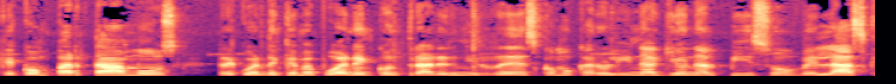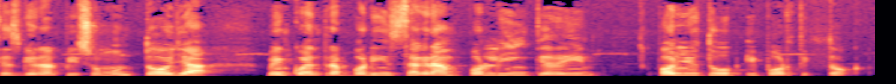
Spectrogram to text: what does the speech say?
Que compartamos. Recuerden que me pueden encontrar en mis redes como Carolina-al piso, Velázquez-al piso Montoya. Me encuentran por Instagram, por LinkedIn, por YouTube y por TikTok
